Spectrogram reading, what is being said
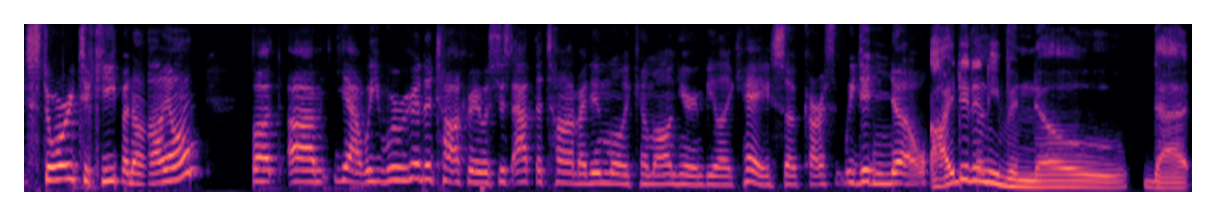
story to keep an eye on. But um, yeah, we, we were going to talk it. Was just at the time I didn't want to come on here and be like, hey, so Carson, we didn't know. I didn't even know that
